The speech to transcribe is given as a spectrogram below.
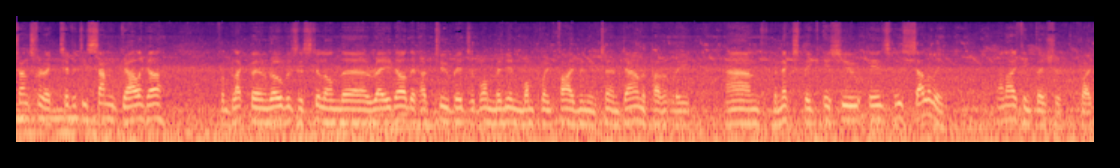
transfer activity. Sam Gallagher from Blackburn Rovers is still on their radar. They've had two bids of 1 million, 1.5 million turned down apparently and the next big issue is his salary and I think they should quite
